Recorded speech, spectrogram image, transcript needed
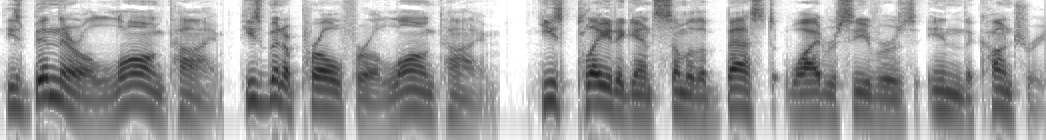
He's been there a long time. He's been a pro for a long time. He's played against some of the best wide receivers in the country.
